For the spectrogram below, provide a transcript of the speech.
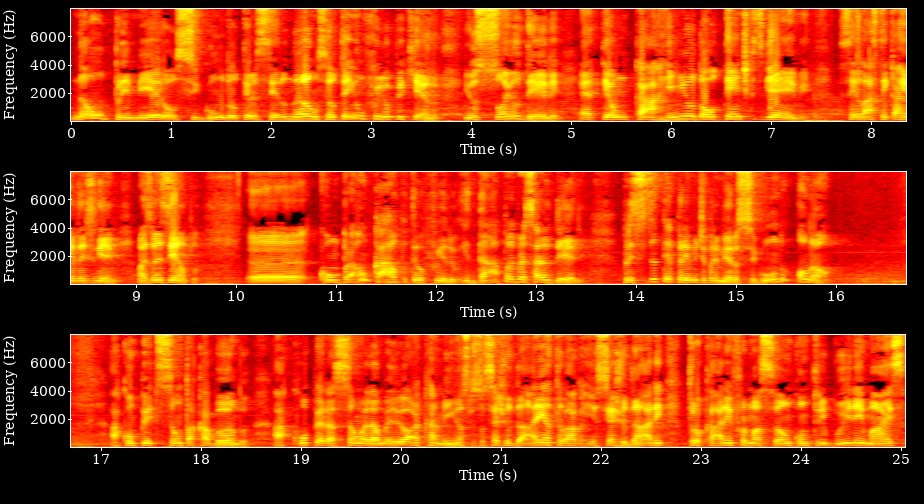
Não o primeiro ou segundo ou terceiro, não. Se eu tenho um filho pequeno e o sonho dele é ter um carrinho do Authentics Game, sei lá se tem carrinho do Authentics Game, mas um exemplo, uh, comprar um carro pro teu filho e dar para o aniversário dele, precisa ter prêmio de primeiro ou segundo ou não? A competição está acabando. A cooperação é o melhor caminho. As pessoas se ajudarem a se ajudarem, trocarem informação, contribuírem mais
